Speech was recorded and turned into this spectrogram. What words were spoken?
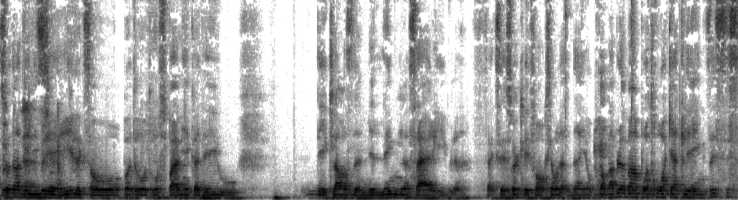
soit dans des librairies, là, qui sont pas trop, trop super bien codées, ou des classes de 1000 lignes, là, ça arrive, là. Fait que c'est sûr que les fonctions là-dedans, ils ont probablement pas 3-4 lignes. Si,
